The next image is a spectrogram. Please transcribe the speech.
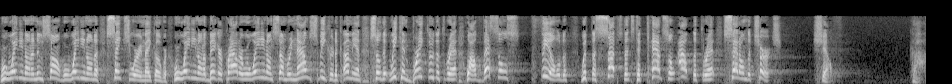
We're waiting on a new song. We're waiting on a sanctuary makeover. We're waiting on a bigger crowd or we're waiting on some renowned speaker to come in so that we can break through the threat while vessels filled with the substance to cancel out the threat set on the church shelf. God,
